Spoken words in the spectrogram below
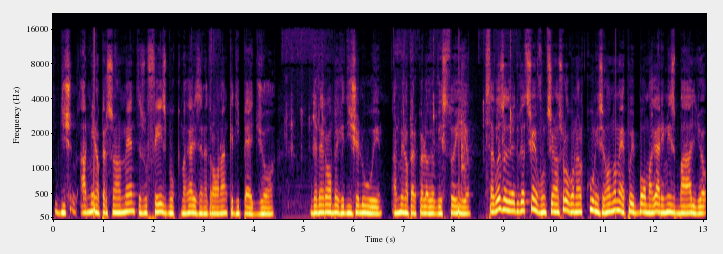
dic- almeno personalmente su Facebook magari se ne trovano anche di peggio delle robe che dice lui, almeno per quello che ho visto io. Sta cosa dell'educazione funziona solo con alcuni, secondo me, poi boh, magari mi sbaglio.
